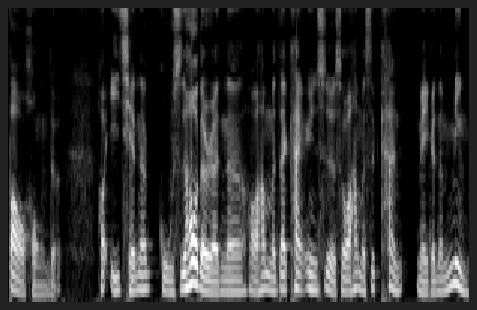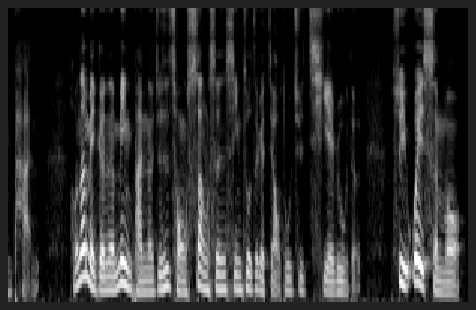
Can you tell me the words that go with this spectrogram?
爆红的。好，以前呢，古时候的人呢，哦，他们在看运势的时候，他们是看每个人的命盘。好，那每个人的命盘呢，就是从上升星座这个角度去切入的。所以，为什么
